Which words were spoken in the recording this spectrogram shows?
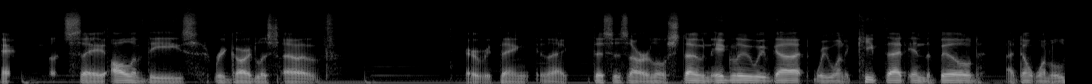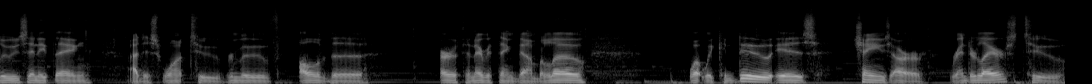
And let's say all of these, regardless of everything, like this is our little stone igloo we've got. We want to keep that in the build. I don't want to lose anything. I just want to remove all of the earth and everything down below. What we can do is change our render layers to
